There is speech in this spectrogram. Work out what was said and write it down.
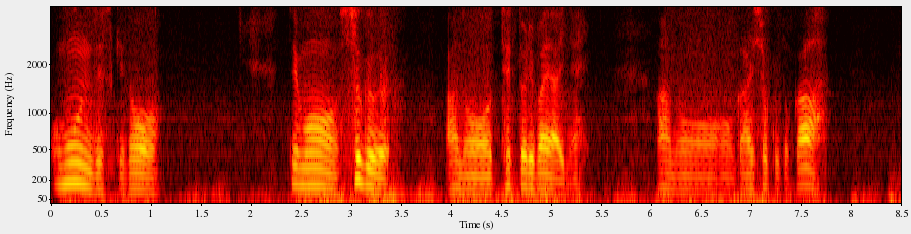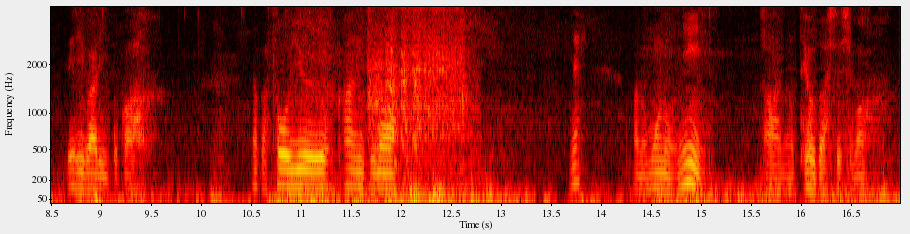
思うんですけど、でもすぐ、あの、手っ取り早いね、あの、外食とか、デリバリーとか、なんかそういう感じの、ね、あの、ものに、あの、手を出してしまう。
